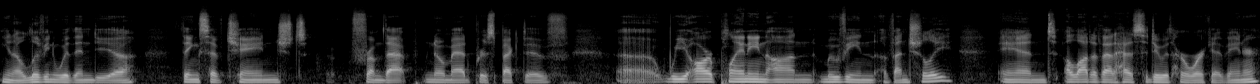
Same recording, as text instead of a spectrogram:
you know living with India. Things have changed from that nomad perspective. Uh, we are planning on moving eventually, and a lot of that has to do with her work at Vayner.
